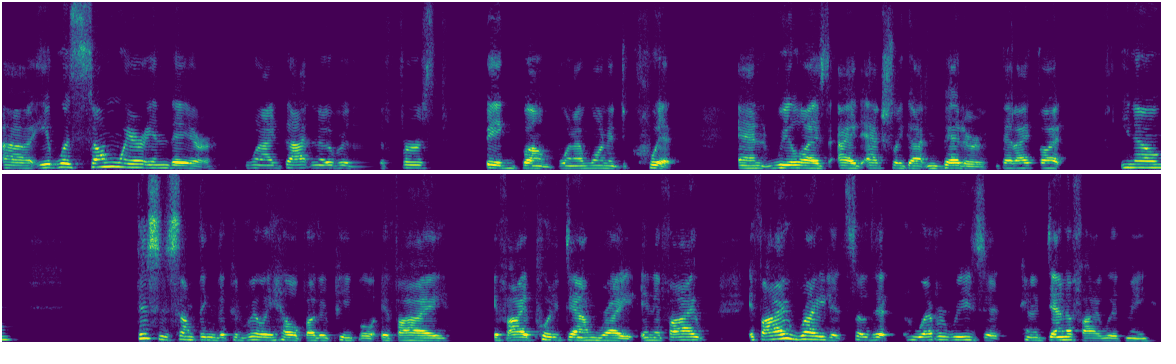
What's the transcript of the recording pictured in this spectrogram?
uh, it was somewhere in there when I'd gotten over the first big bump when I wanted to quit and realized I'd actually gotten better that I thought, you know, this is something that could really help other people if I if I put it down right and if I if I write it so that whoever reads it can identify with me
